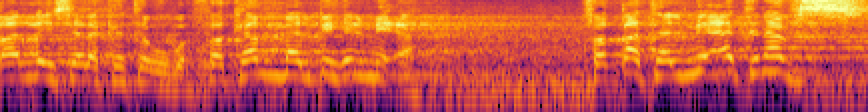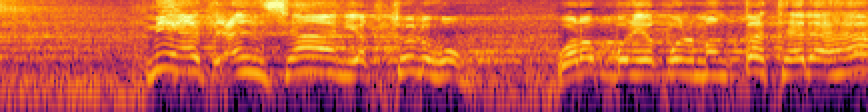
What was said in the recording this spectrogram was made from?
قال ليس لك توبة. فكمل به المئة. فقتل مئة نفس. مئة إنسان يقتلهم. وربنا يقول من قتلها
